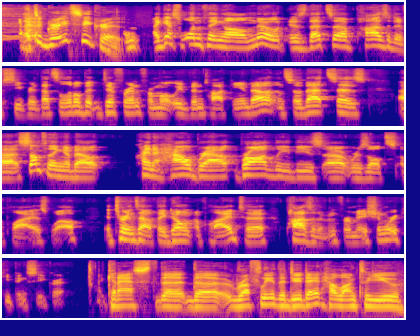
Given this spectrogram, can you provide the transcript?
That's a great secret. I guess one thing I'll note is that's a positive secret. That's a little bit different from what we've been talking about, and so that says uh, something about kind of how broad- broadly these uh, results apply as well. It turns out they don't apply to positive information we're keeping secret. Can I ask the the roughly the due date? How long till you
